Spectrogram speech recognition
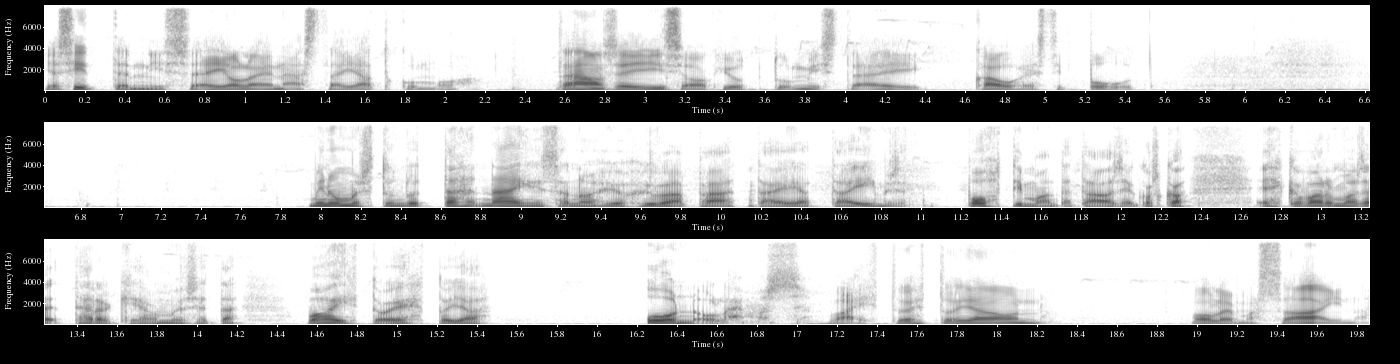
Ja sitten niissä ei ole enää sitä jatkumoa. Tämä on se iso juttu, mistä ei kauheasti puhuta. Minun mielestä tuntuu, että näihin sanoihin on hyvä päättää ja jättää ihmiset pohtimaan tätä asiaa, koska ehkä varmaan se tärkeää on myös, että vaihtoehtoja on olemassa. Vaihtoehtoja on olemassa aina.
